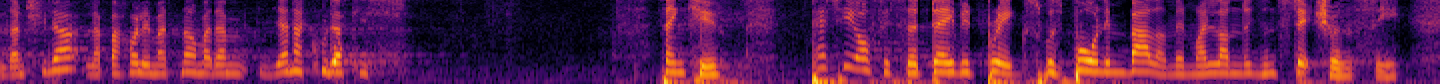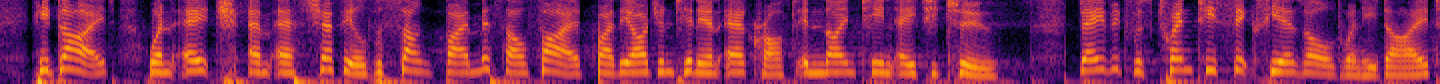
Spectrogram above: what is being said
Danchila. La parole est maintenant. Thank you. Petty Officer David Briggs was born in Balham in my London constituency. He died when HMS Sheffield was sunk by a missile fired by the Argentinian aircraft in 1982. David was 26 years old when he died.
